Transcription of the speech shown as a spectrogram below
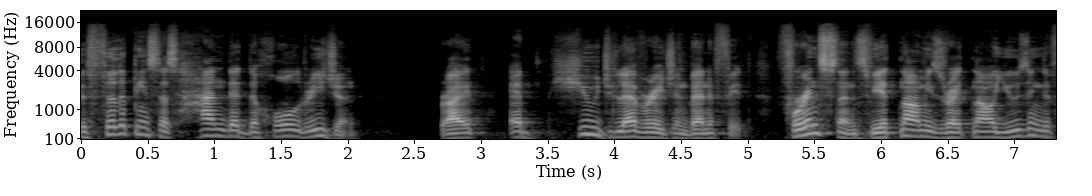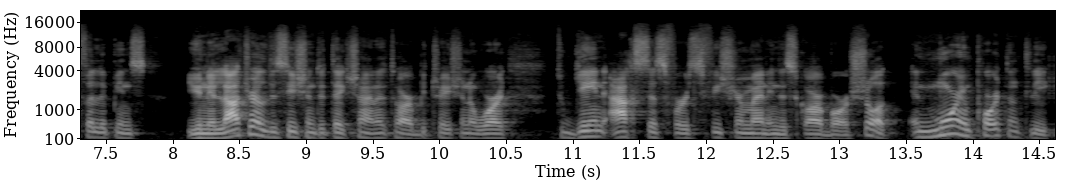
the Philippines has handed the whole region, right, a huge leverage and benefit. For instance, Vietnam is right now using the Philippines' unilateral decision to take China to arbitration award to gain access for its fishermen in the Scarborough Shoal. And more importantly,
